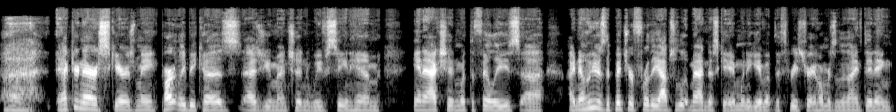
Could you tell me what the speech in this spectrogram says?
Hector Neris scares me, partly because, as you mentioned, we've seen him in action with the Phillies. Uh, I know he was the pitcher for the Absolute Madness game when he gave up the three straight homers in the ninth inning.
